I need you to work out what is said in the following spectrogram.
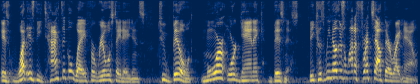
is what is the tactical way for real estate agents to build more organic business because we know there's a lot of threats out there right now.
